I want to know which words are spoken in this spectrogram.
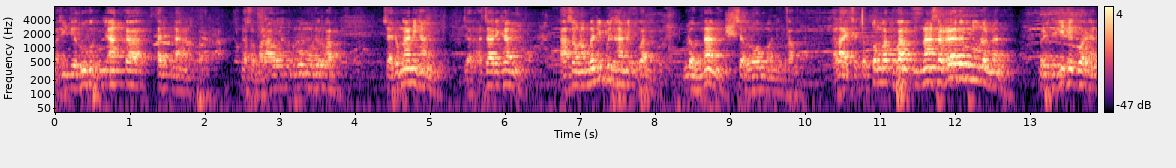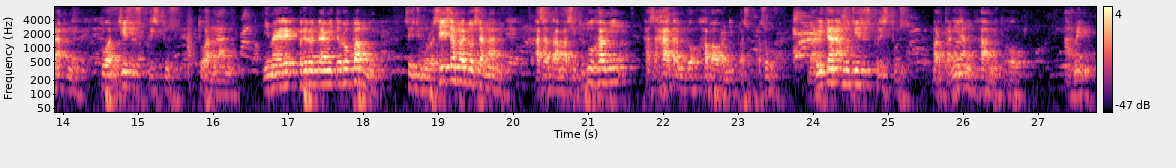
masih di ruhut nyaka adik nami Tuhan na somaralo tu mo dirham saya dongani kami jar ajari kami. Asa na manibil kami Tuhan. Ulaw nami shalom manirham alai sa totong Tuhan nasa ragam nulan nami. Berarti hide goreng anaknya Tuhan Yesus Kristus Tuhan nami. Imayret pagkaroon nami terupamu sejumlah sama dosa nami asa tamas itu tuh kami hasahatan do di pasuk pasuk marita anakmu Yesus Kristus martaniang kami tuh amin.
